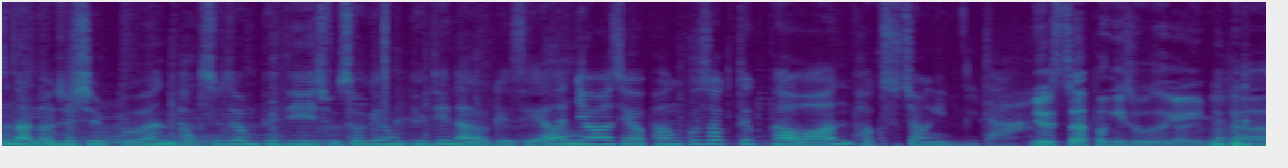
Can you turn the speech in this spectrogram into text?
뉴스 나눠주실 분 박수정 PD, 조석영 PD 나와 계세요. 안녕하세요. 방구석 특파원 박수정입니다. 뉴스 자판기 조석영입니다.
